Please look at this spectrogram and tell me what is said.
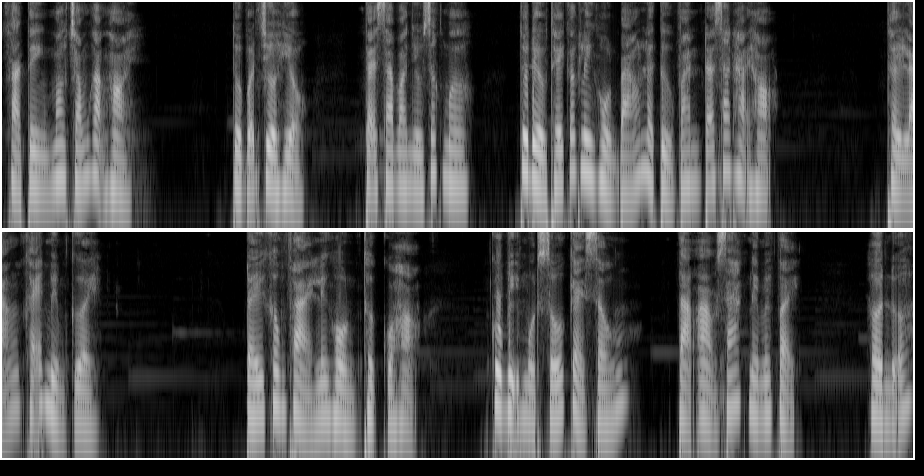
Khả tình mau chóng gặng hỏi. Tôi vẫn chưa hiểu. Tại sao bao nhiêu giấc mơ tôi đều thấy các linh hồn báo là tử văn đã sát hại họ. Thầy Lãng khẽ mỉm cười. Đấy không phải linh hồn thực của họ. Cô bị một số kẻ xấu tạo ảo giác nên mới vậy. Hơn nữa,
